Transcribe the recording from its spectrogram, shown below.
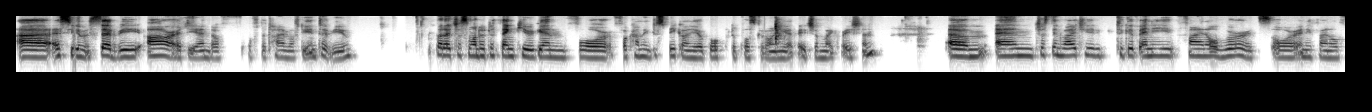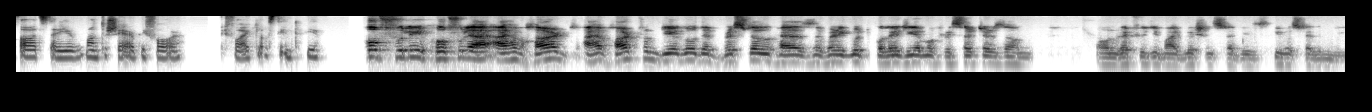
Uh, as you said, we are at the end of, of the time of the interview. But I just wanted to thank you again for, for coming to speak on your book, The Postcolonial Age of Migration. Um, and just invite you to give any final words or any final thoughts that you want to share before before I close the interview hopefully, hopefully, I, I, have heard I have heard from Diego that Bristol has a very good collegium of researchers on on refugee migration studies. He was telling me.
